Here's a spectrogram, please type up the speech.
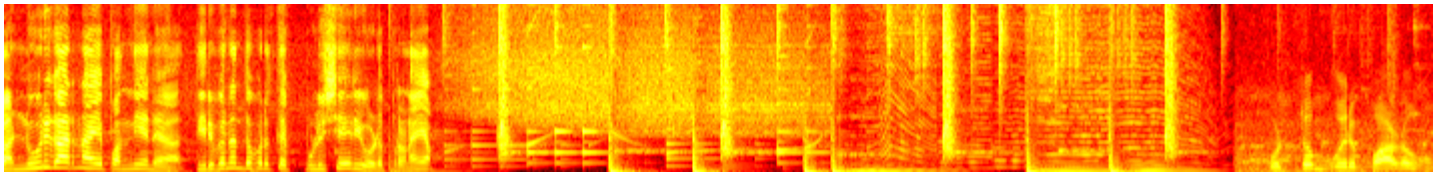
കണ്ണൂരുകാരനായ പന്നിയന് തിരുവനന്തപുരത്തെ പുളിശ്ശേരിയോട് പ്രണയം. പുട്ടും ഒരു പഴവും.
